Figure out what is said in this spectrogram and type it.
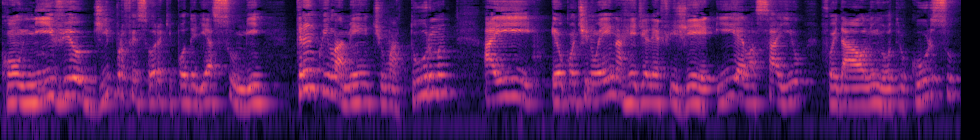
com o nível de professora que poderia assumir tranquilamente uma turma. Aí eu continuei na rede LFG e ela saiu, foi dar aula em outro curso.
